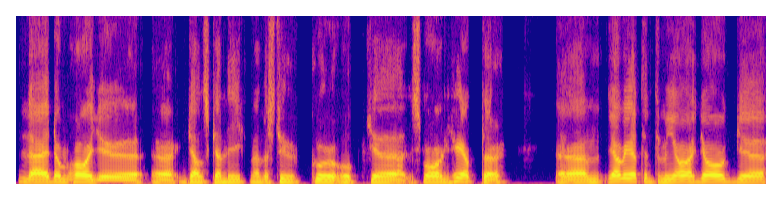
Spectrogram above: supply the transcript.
Nej, de har ju äh, ganska liknande styrkor och äh, svagheter. Äh, jag vet inte, men jag, jag, eh,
